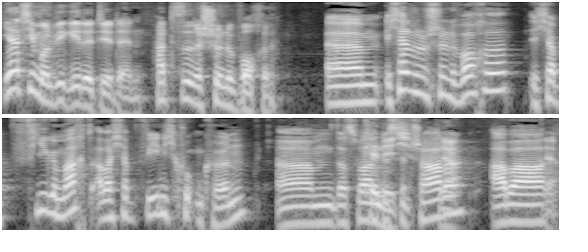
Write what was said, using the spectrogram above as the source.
Ja, Timon, wie geht es dir denn? Hattest du eine schöne Woche? Ähm, ich hatte eine schöne Woche. Ich habe viel gemacht, aber ich habe wenig gucken können. Ähm, das war ein Kenn bisschen ich, schade. ja. Aber Ja.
